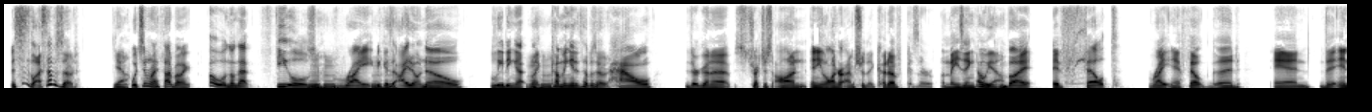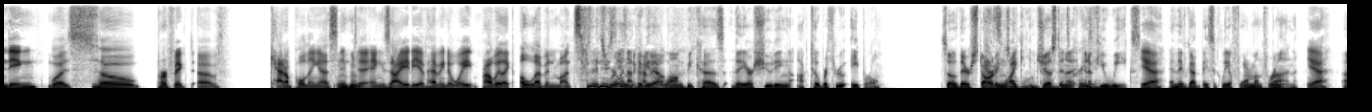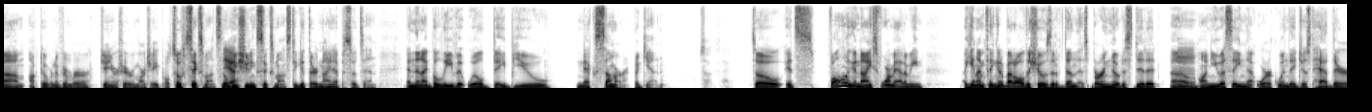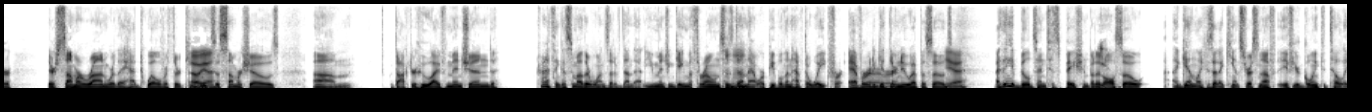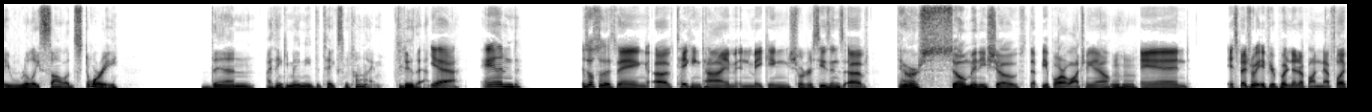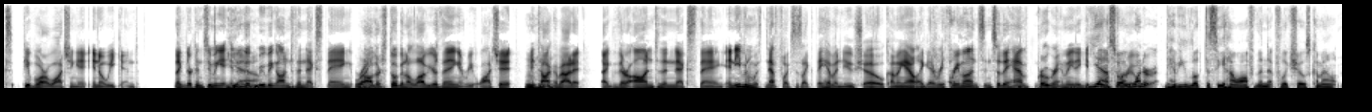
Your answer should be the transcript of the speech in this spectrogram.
this is the last episode. Yeah. Which then when I thought about it, like, oh, well, no, that feels Mhm. right because Mhm. I don't know leading up, like Mhm. coming into this episode, how they're gonna stretch us on any longer. I'm sure they could have because they're amazing, Oh yeah. but it felt right and it felt good, and the ending was so perfect of catapulting us Mhm. into anxiety of having to wait probably like 11 months for the It's really not going to be come that long because they are shooting October through April. So they're starting like just in a in a few weeks. Yeah, And they've got basically a 4-month run. yeah, Um, October, November, January, February, March, April. So 6 months. They'll Yeah. be shooting 6 months to get their 9 episodes in. And then I believe it will debut next summer again. so. So it's following a nice format. I mean, again, I'm thinking about all the shows that have done this. Burn Notice did it uh, Mhm. on USA Network when they just had their their summer run where they had 12 or 13 Oh, weeks yeah. of summer shows. Um, Doctor Who, I've mentioned. trying to think of some other ones that have done that. You mentioned Game of Thrones has Mhm. done that, where people then have to wait forever, to get their new episodes. Yeah, I think it builds anticipation, but it Yeah. also, again, like I said, I can't stress enough. If you're going to tell a really solid story, then I think you may need to take some time to do that. Yeah. And there's also the thing of taking time and making shorter seasons of there are so many shows that people are watching now. hmm And especially if you're putting it up on Netflix, people are watching it in a weekend. Like they're consuming it and Yeah. then moving on to the next thing Right. while they're still going to love your thing and rewatch it Mhm. and talk about it. Like they're on to the next thing. And even with Netflix, it's like they have a new show coming out like every three months. And so they have programming to get Yeah, so I wonder, have you looked to see how often the Netflix shows come out?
